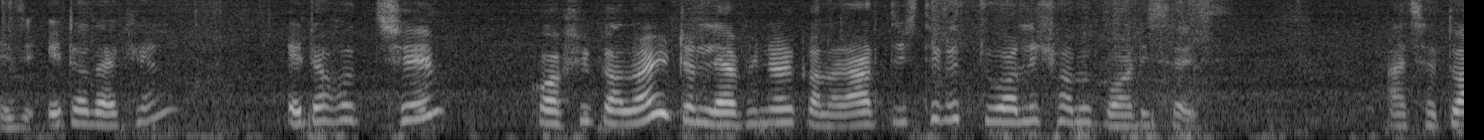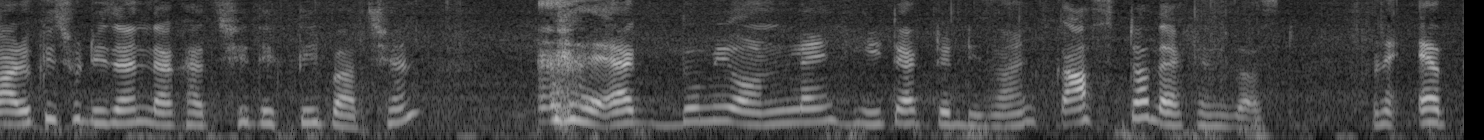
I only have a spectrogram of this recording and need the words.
এই যে এটা দেখেন এটা হচ্ছে কফি কালার এটা ল্যাভেন্ডার কালার। আটত্রিশ থেকে চুয়াল্লিশ হবে বডি সাইজ। আচ্ছা তো আরও কিছু ডিজাইন দেখাচ্ছি দেখতেই পাচ্ছেন। একদমই অনলাইন হিট একটা ডিজাইন। কাজটা দেখেন জাস্ট। মানে এত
